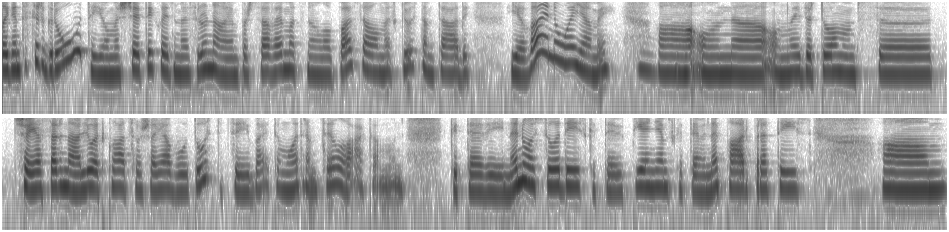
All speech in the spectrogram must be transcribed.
lai gan tas ir grūti, jo man šķiet, tiklīdz mēs runājam par savu emocionālo pasauli, mēs kļūstam tādi ievainojami. Mm -hmm. un, un līdz ar to mums šajā sarunā ļoti klātsošai jābūt uzticībai tam otram cilvēkam. Un, ka tevi nenosodīs, ka tevi pieņems, ka tevi nepārpratīs. Um,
